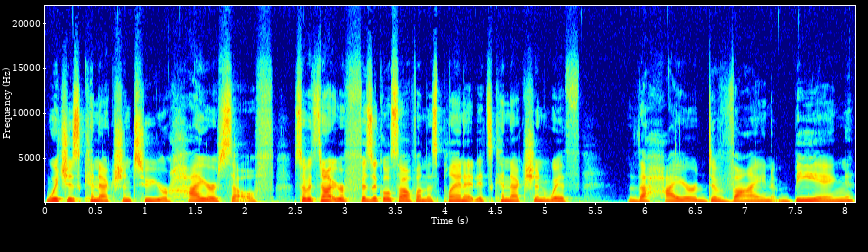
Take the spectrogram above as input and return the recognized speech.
which is connection to your higher self. So it's not your physical self on this planet, it's connection with the higher divine being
